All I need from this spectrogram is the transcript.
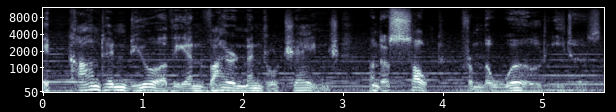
It can't endure the environmental change and assault from the World Eaters.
